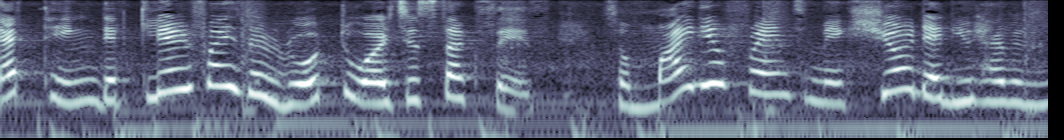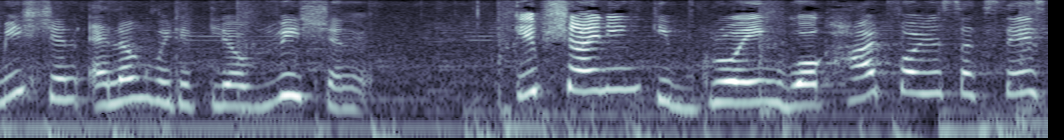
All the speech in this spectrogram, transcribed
that thing that clarifies the road towards your success. So my dear friends, make sure that you have a mission along with a clear vision keep shining keep growing work hard for your success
